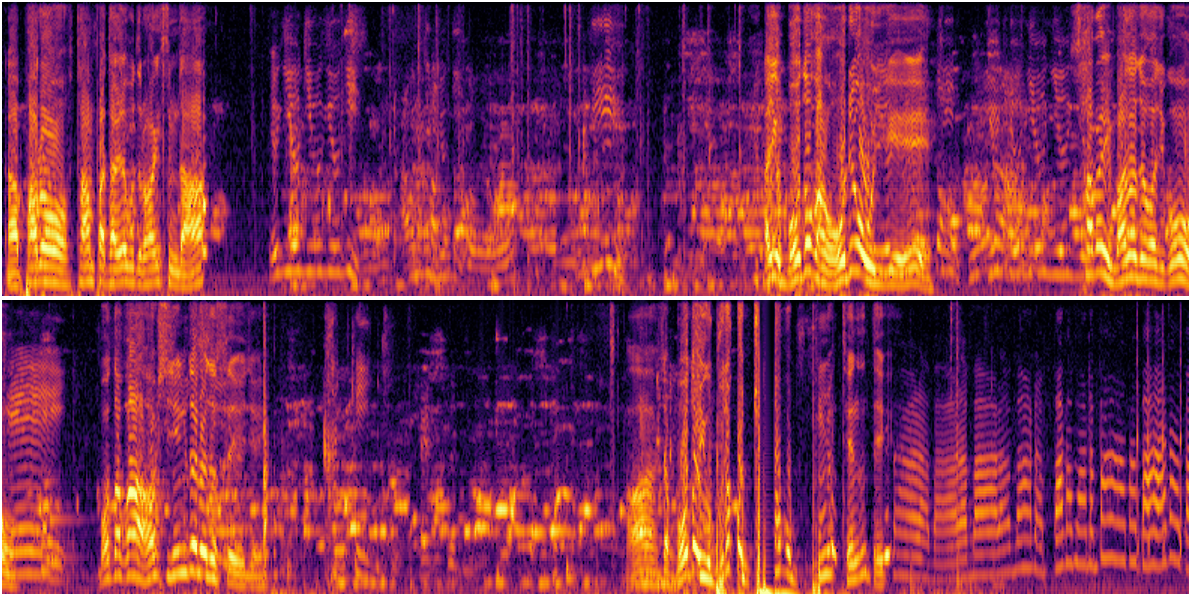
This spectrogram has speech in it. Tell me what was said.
아 바로 다음 판 달려보도록 하겠습니다 여기 여기 여기 여기 다음 판 없어요 여기 아 이게 머더가 어려워 이게 여기 여기 여기 여기. 사람이 많아져가지고 오케이. 머더가 훨씬 힘들어졌어요 이제 갓케이크. 아 진짜 머더 이거 무조건 좋다고 보면 되는데 바라바라바라바라바라바라바라바.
